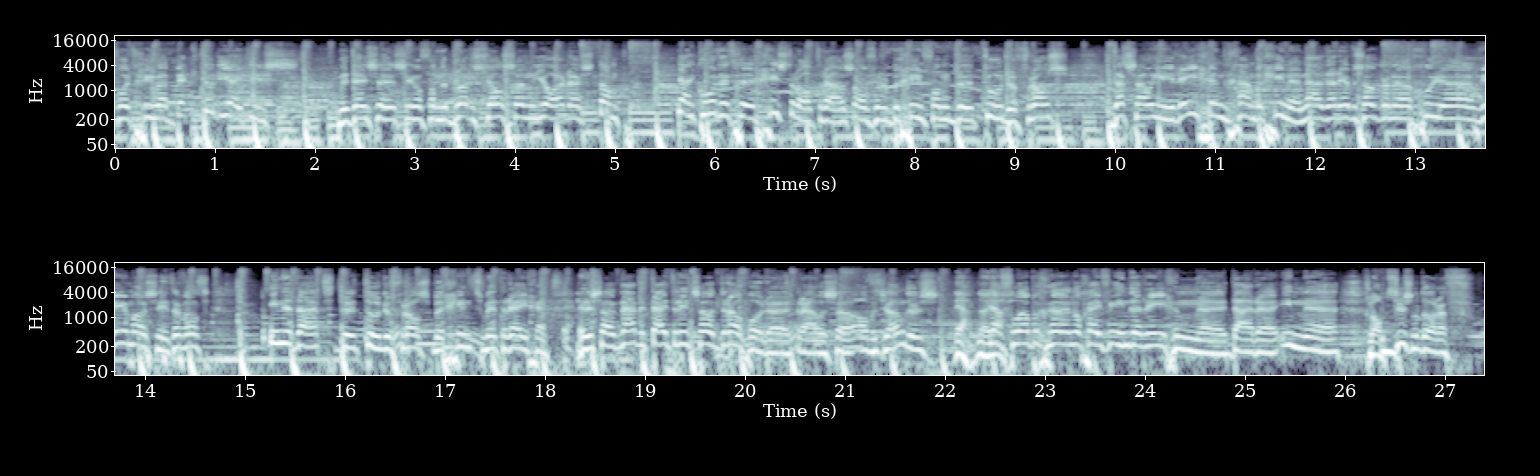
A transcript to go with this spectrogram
Zandvoort gingen we back to the 80s. Met deze single van de Brothers Johnson, Jorda Stamp. Ja, ik hoorde het eh, gisteren al trouwens over het begin van de Tour de France. Dat zou in regen gaan beginnen. Nou, daar hebben ze ook een eh, goede weerman zitten, want... Inderdaad, de Tour de France begint met regen. En dus zou het na de tijdrit zou het droog worden eh, trouwens, Albert-Jan. Dus Ja, nou ja. voorlopig eh, nog even in de regen daar in Klopt. Düsseldorf.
